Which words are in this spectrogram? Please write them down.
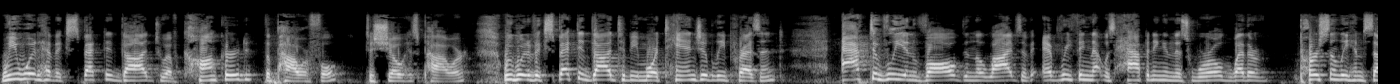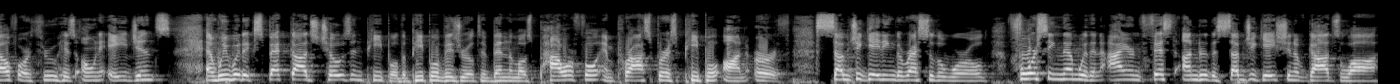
We would have expected God to have conquered the powerful, to show his power. We would have expected God to be more tangibly present, actively involved in the lives of everything that was happening in this world, whether personally himself or through his own agents. And we would expect God's chosen people, the people of Israel, to have been the most powerful and prosperous people on earth, subjugating the rest of the world, forcing them with an iron fist under the subjugation of God's law.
